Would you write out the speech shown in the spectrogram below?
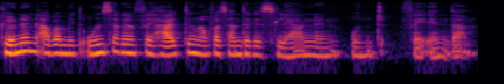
können aber mit unserem Verhalten auch was anderes lernen und verändern.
